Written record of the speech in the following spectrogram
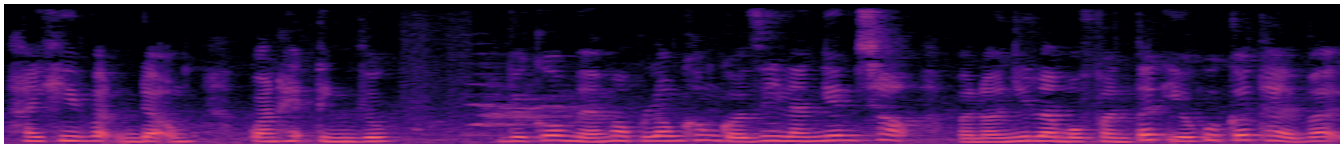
Hay khi vận động, quan hệ tình dục với cô bé mọc lông không có gì là nghiêm trọng và nó như là một phần tất yếu của cơ thể vậy.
